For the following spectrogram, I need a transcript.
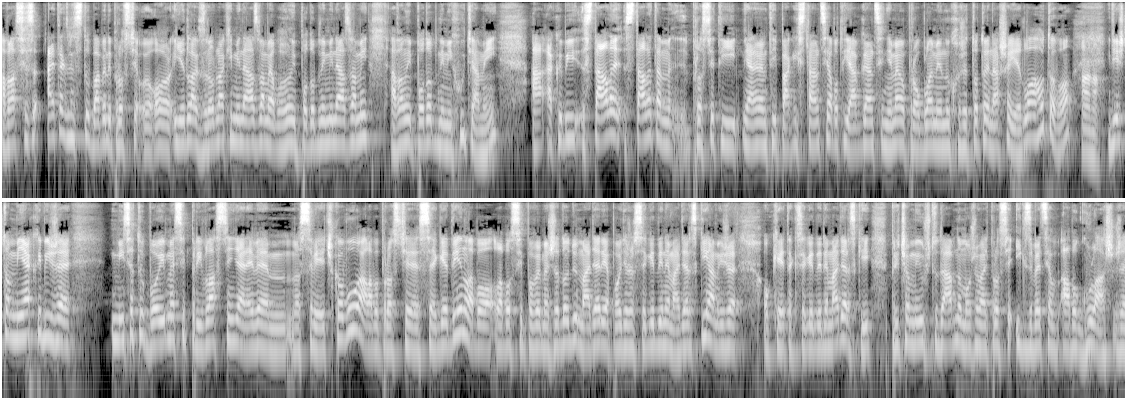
a vlastne aj tak sme sa tu bavili proste o, o jedlách s rovnakými názvami alebo veľmi podobnými názvami a veľmi podobnými chuťami a akoby stále, stále tam proste tí, ja neviem, tí Pakistanci alebo tí Afgánci nemajú problém jednoducho, že toto je naše jedlo a hotovo. Áno. Kdežto my akoby, že my sa tu bojíme si privlastniť, ja neviem, Sviečkovú alebo proste Segedin, lebo, lebo si povieme, že dojdú Maďari a povedia, že Segedin je maďarský a my, že OK, tak Segedin je maďarský. Pričom my už tu dávno môžeme mať proste x veci alebo guláš, že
